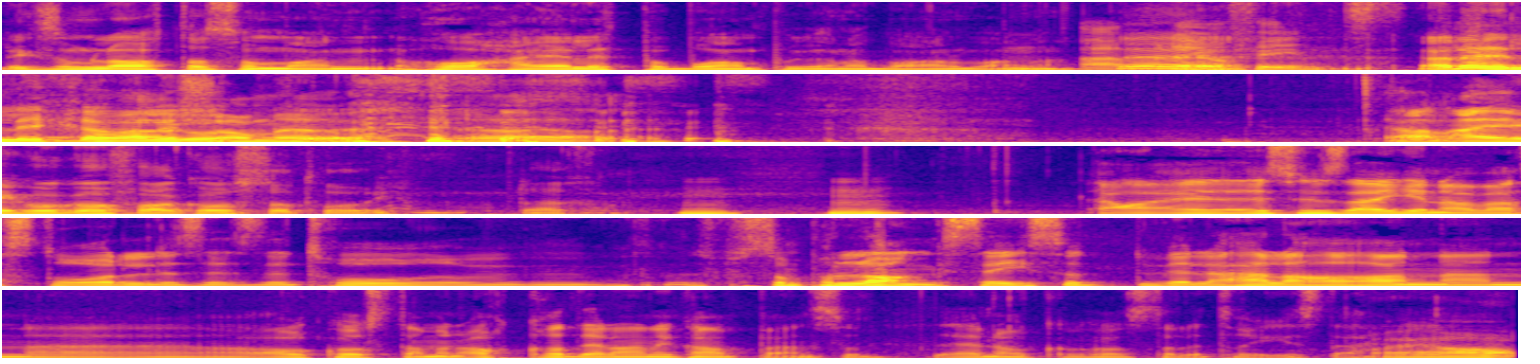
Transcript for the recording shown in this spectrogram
liksom later som han heier litt på Brann pga. barnebarnet. Nei, men det er jo fint. Ja, det liker jeg veldig godt. sjarmerende. Ja, ja. ja, nei, jeg går går for Acosta, tror jeg. Der. Mhm. Ja, jeg, jeg syns Eggen har vært strålende sist. Jeg tror Som på lang sikt så vil jeg heller ha han enn uh, Acosta, men akkurat i denne kampen så er nok Acosta det tryggeste. Ja,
